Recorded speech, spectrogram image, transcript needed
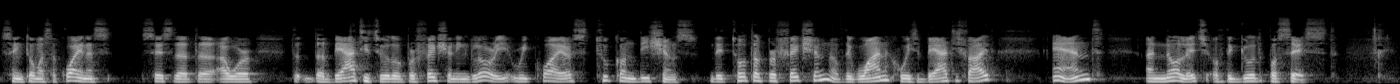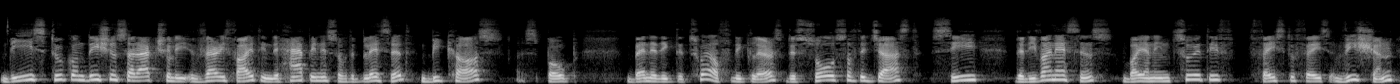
St. Thomas Aquinas says that uh, our the, beatitude or perfection in glory requires two conditions: the total perfection of the one who is beatified, and a knowledge of the good possessed. These two conditions are actually verified in the happiness of the blessed because, as Pope Benedict XII declares, the souls of the just see the divine essence by an intuitive face-to-face vision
